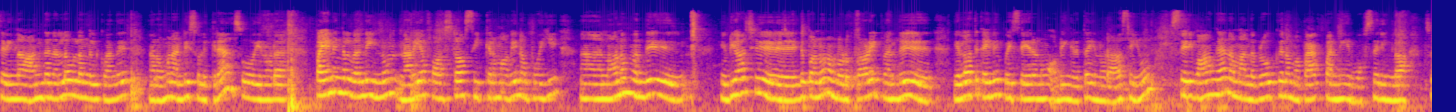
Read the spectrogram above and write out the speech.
சரிங்களா? அந்த நல்ல உள்ளங்களுக்கு வந்து நான் ரொம்ப நன்றி சொல்லிக்கிறேன். ஸோ என்னோட பயணங்கள் வந்து இன்னும் நிறைய ஃபாஸ்ட்டாக சீக்கிரமாகவே நான் போய் நானும் வந்து எப்படியாச்சும் இது பண்ணும் நம்மளோட ப்ராடக்ட் வந்து எல்லாத்து கையிலையும் போய் சேரணும் அப்படிங்கிறது தான் என்னோட ஆசையும். சரி வாங்க. நம்ம அந்த ப்ரோக்கு நம்ம பேக் பண்ணிடுவோம். சரிங்களா? ஸோ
